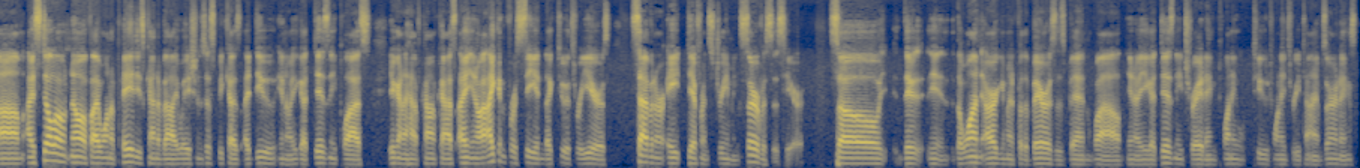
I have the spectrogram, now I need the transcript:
Um, I still don't know if I want to pay these kind of valuations just because I do, you know, you got Disney Plus, you're going to have Comcast. I, you know, I can foresee in like two or three years, seven or eight different streaming services here. So the the one argument for the Bears has been, wow, you know, you got Disney trading 22, 23 times earnings.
